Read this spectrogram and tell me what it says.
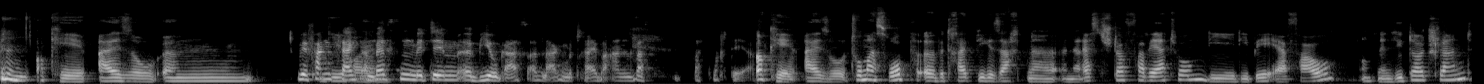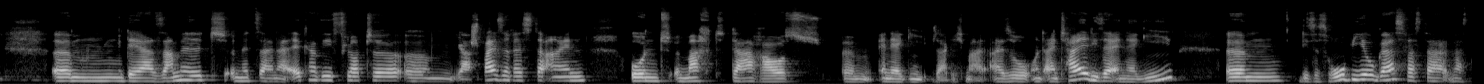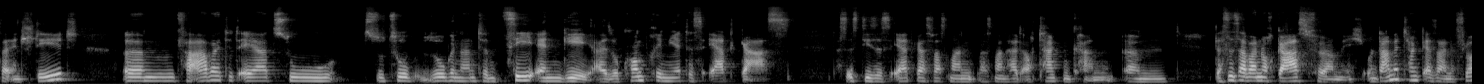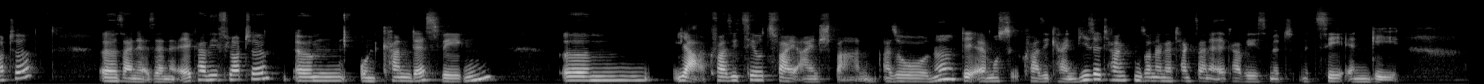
Okay, also. Ähm, Wir fangen vielleicht Rollen. am besten mit dem äh, Biogasanlagenbetreiber an. Was, was macht der? Okay, also Thomas Rupp äh, betreibt, wie gesagt, eine, eine, Reststoffverwertung, die, die BRV unten in Süddeutschland. Ähm, der sammelt mit seiner Lkw-Flotte ähm, ja, Speisereste ein und macht daraus ähm, Energie, sage ich mal. Also, und ein Teil dieser Energie, ähm, dieses Rohbiogas, was da, was da entsteht, ähm, verarbeitet er zu, zu, zu, sogenanntem CNG, also komprimiertes Erdgas. Das ist dieses Erdgas, was man, was man halt auch tanken kann. Ähm, das ist aber noch gasförmig. Und damit tankt er seine Flotte, äh, seine, seine Lkw-Flotte ähm, und kann deswegen ähm, ja, quasi CO2 einsparen. Also ne, der, er muss quasi keinen Diesel tanken, sondern er tankt seine LKWs mit, mit CNG.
